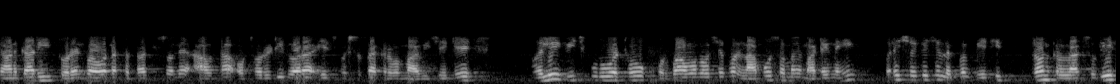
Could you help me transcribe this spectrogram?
જાણકારી ટોરેન્ટ પાવરના સત્તાધીશોને આવતા ઓથોરિટી દ્વારા એ સ્પષ્ટતા કરવામાં આવી છે કે ભલે વીજ પુરવઠો ખોરવાવાનો છે, પણ લાંબો સમય માટે નહીં, બની શકે છે લગભગ બેથી ત્રણ કલાક સુધી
